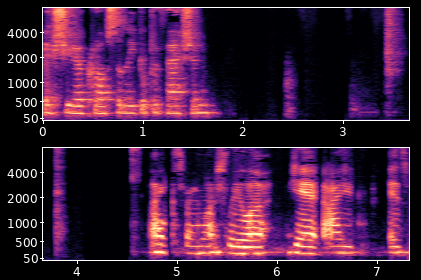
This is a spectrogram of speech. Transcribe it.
issue across the legal profession. Thanks very much, Layla. Yeah, I it's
